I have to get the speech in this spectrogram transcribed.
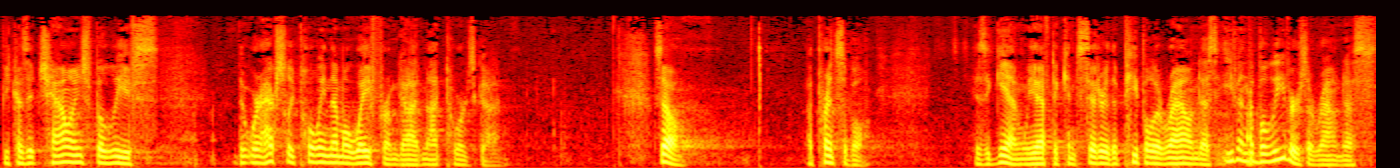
because it challenged beliefs that were actually pulling them away from God, not towards God. So, a principle is again, we have to consider the people around us, even the believers around us,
